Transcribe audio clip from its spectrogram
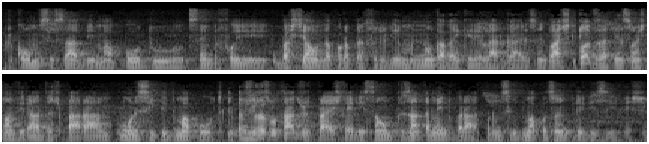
Porque, como se sabe, Maputo sempre foi o bastião da própria Frelimo, nunca vai querer largar isso. Então, acho que todas as atenções estão viradas para o município de Maputo. Os resultados para esta eleição, exatamente para o município de Maputo, são imprevisíveis.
